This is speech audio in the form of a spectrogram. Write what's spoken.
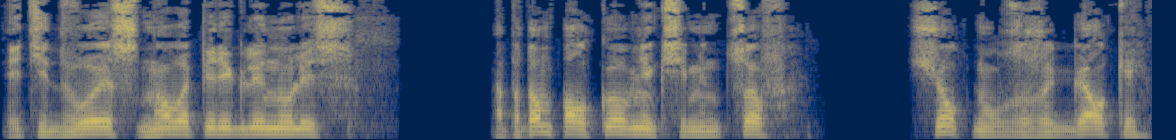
Эти двое снова переглянулись, а потом полковник Семенцов щелкнул зажигалкой,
